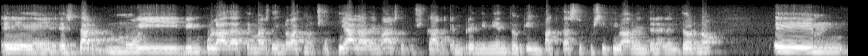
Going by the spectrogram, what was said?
eh, estar muy vinculada a temas de innovación social, además de buscar emprendimiento que impactase positivamente en el entorno. Eh,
